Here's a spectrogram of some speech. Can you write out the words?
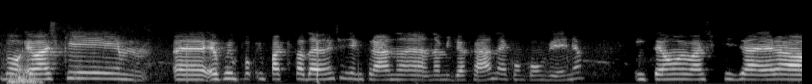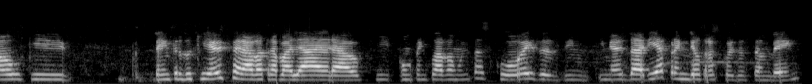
Bom, eu acho que é, eu fui impactada antes de entrar na, na né, com convênia. Então eu acho que já era algo que, dentro do que eu esperava trabalhar, era algo que contemplava muitas coisas e, e me ajudaria a aprender outras coisas também.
